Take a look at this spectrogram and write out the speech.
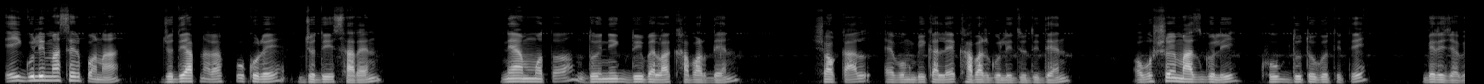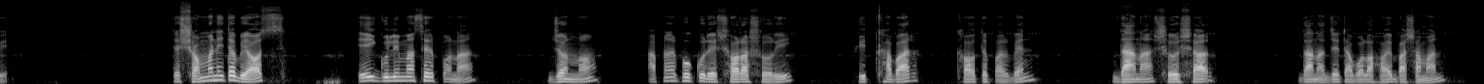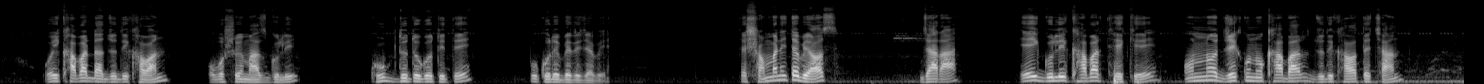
এইগুলি মাছের পোনা যদি আপনারা পুকুরে যদি সারেন, নিয়ম মতো দৈনিক দুই বেলা খাবার দেন, সকাল এবং বিকালে খাবারগুলি যদি দেন, অবশ্যই মাছগুলি খুব দ্রুত গতিতে বেড়ে যাবে। তো সম্মানিত ব্যাস এই গুলি মাছের পোনা জন্য আপনার পুকুরে সরাসরি ফিট খাবার খাওয়াতে পারবেন। দানা সরষার দানা যেটা বলা হয় বাসামান ওই খাবারটা যদি খাওয়ান, অবশ্যই মাছগুলি খুব দ্রুত গতিতে পুকুরে বেড়ে যাবে। তো সম্মানিত ব্যাস যারা এইগুলি খাবার থেকে অন্য যে কোনো খাবার যদি খাওয়াতে চান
